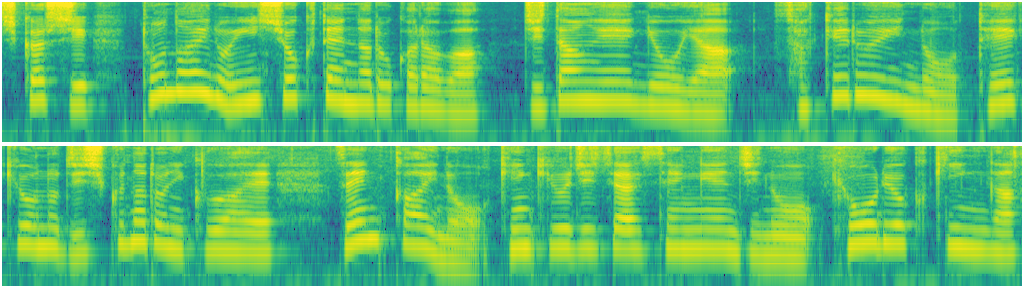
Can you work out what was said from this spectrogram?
しかし都内の飲食店などからは時短営業や酒類の提供の自粛などに加え前回の緊急事態宣言時の協力金が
